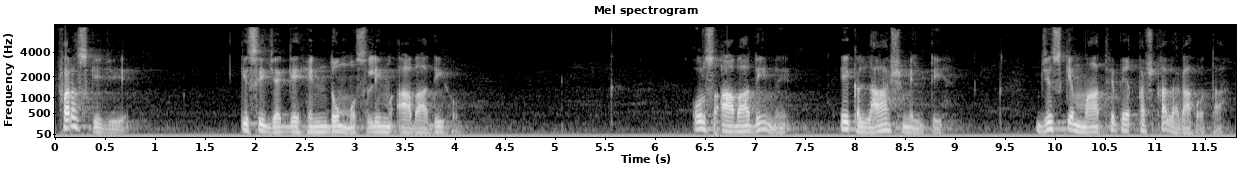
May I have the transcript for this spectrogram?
فرض کیجیے، کسی جگہ ہندو مسلم آبادی ہو، اس آبادی میں ایک لاش ملتی ہے، جس کے ماتھے پہ قشقہ لگا ہوتا ہے۔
